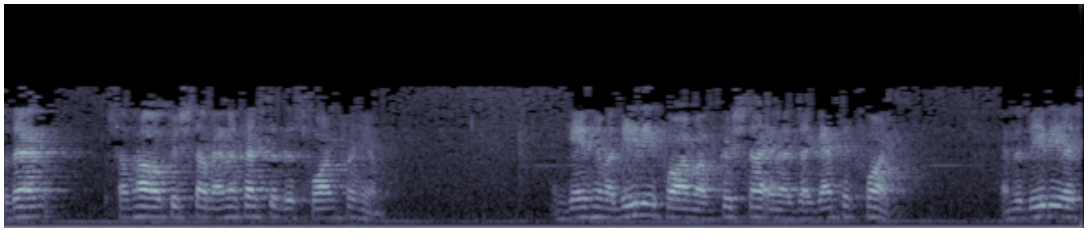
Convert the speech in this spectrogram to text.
So then, somehow Krishna manifested this form for him and gave him a deity form of Krishna in a gigantic form. And the deity is,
